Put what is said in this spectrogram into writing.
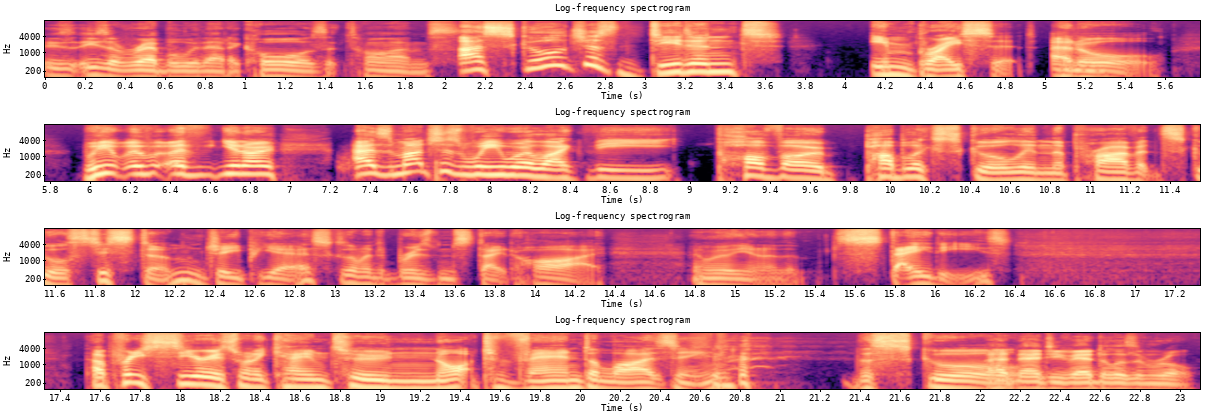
he's, he's a rebel without a cause at times. Our school just didn't embrace it at Mm. all. We, you know, as much as we were like the Povo public school in the private school system, GPS, because I went to Brisbane State High, and we were, you know, the stateies. They were pretty serious when it came to not vandalising the school. I had an anti-vandalism rule.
